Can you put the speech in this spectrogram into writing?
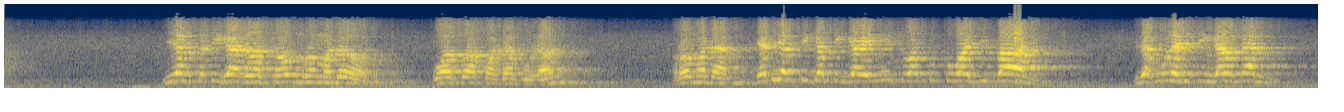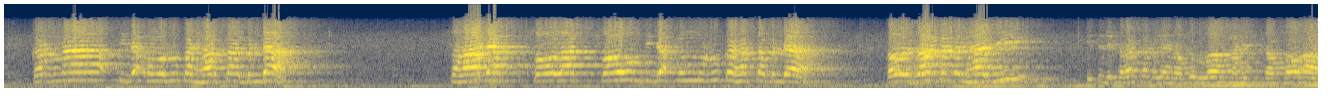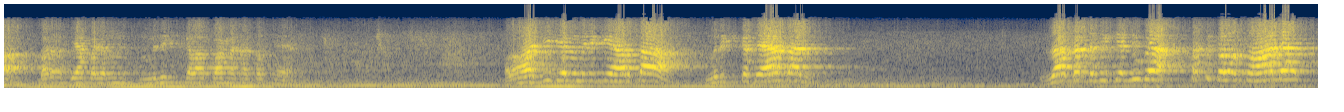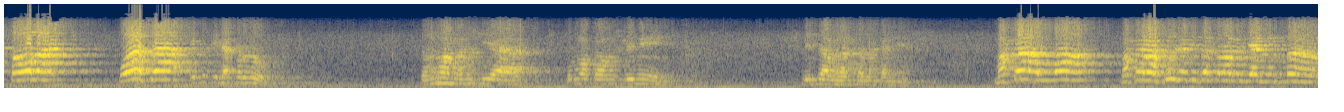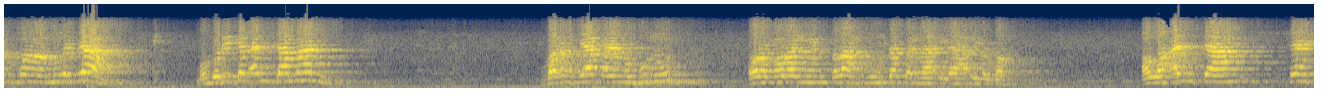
Yang ketiga adalah saum Ramadan, puasa pada bulan Ramadan. Jadi yang tiga-tiga ini suatu kewajiban. Tidak boleh ditinggalkan karena tidak memerlukan harta benda. Sahadat, solat, saum tidak memerlukan harta benda. Kalau zakat dan haji itu diterangkan oleh Rasulullah man istata'a barang siapa yang memiliki kelapangan atasnya. Kalau haji dia memiliki harta, memiliki kesehatan. Zakat demikian juga, tapi kalau syahadat, salat, puasa itu tidak perlu. Semua manusia, semua kaum muslimin bisa melaksanakannya. Maka Allah, maka Rasulnya juga telah menjadi mengecam, memberikan ancaman barang siapa yang membunuh orang-orang yang telah mengucapkan la ilaha illallah. Allah ancam Syekh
